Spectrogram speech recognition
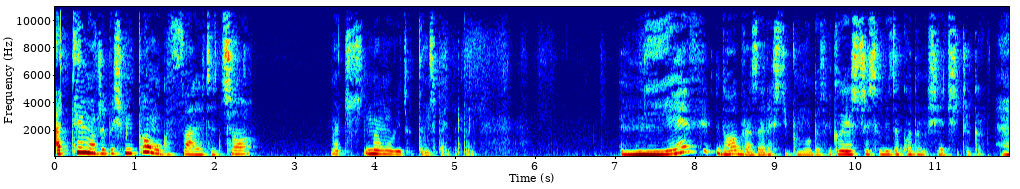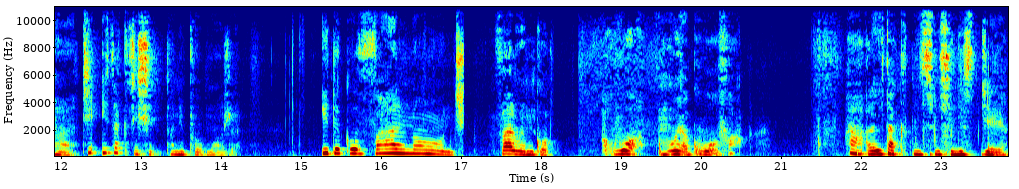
A ty może byś mi pomógł w walce, co? Znaczy, no mówi to ten Spider-Man. Nie wiem. Dobra, zaraz ci pomogę, tylko jeszcze sobie zakładam sieci, czekaj. Ha, ci, I tak ci się to nie pomoże. Idę go walnąć. Walłem go. Ło, moja głowa. Ha, ale i tak nic mi się nie dzieje.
